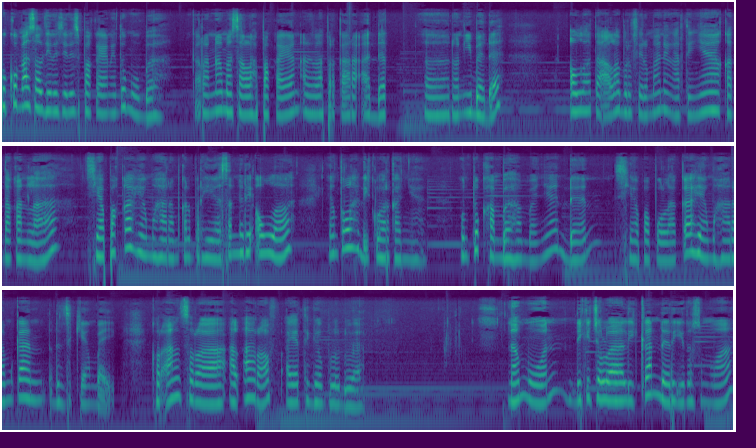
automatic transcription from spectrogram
Hukum asal jenis-jenis pakaian itu mubah karena masalah pakaian adalah perkara adat e, non ibadah. Allah Ta'ala berfirman yang artinya katakanlah siapakah yang mengharamkan perhiasan dari Allah yang telah dikeluarkannya untuk hamba-hambanya dan siapa pulakah yang mengharamkan rezeki yang baik Quran surah Al-A'raf ayat 32. Namun, dikecualikan dari itu semua,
